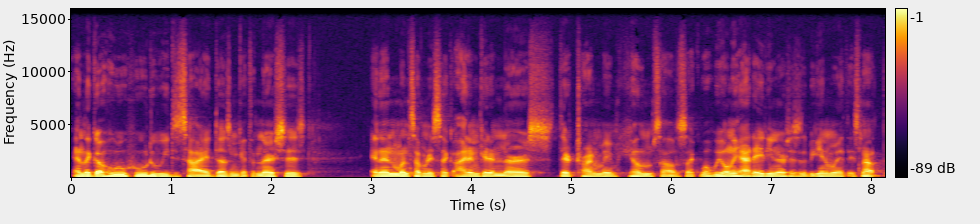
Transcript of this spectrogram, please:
And the go who who do we decide doesn't get the nurses? And then when somebody's like, I didn't get a nurse, they're trying to make kill themselves. Like, well, we only had 80 nurses to begin with. It's not.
